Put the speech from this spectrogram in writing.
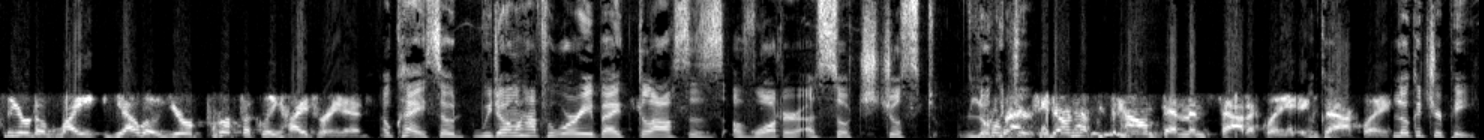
clear to light yellow, you're perfectly hydrated. Okay, so we don't have to worry about glasses of water as such. Just look Correct. at your You don't have to count them emphatically. Exactly. look at your pee.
